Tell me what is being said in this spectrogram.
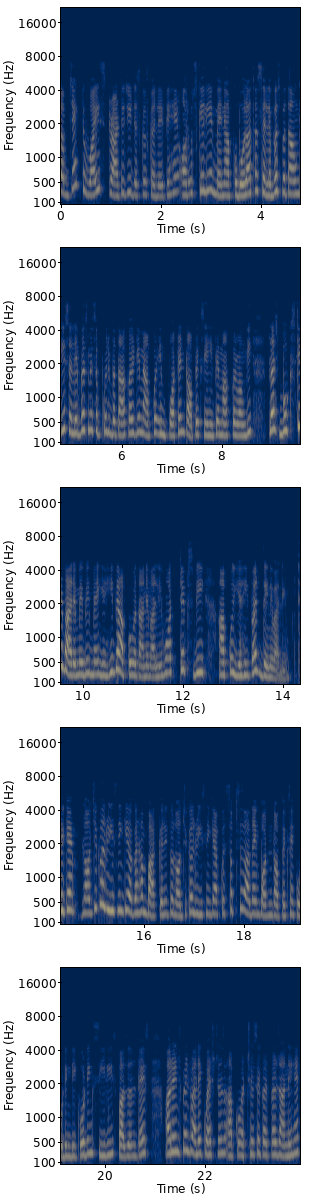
सब्जेक्ट वाइज स्ट्रैटेजी डिस्कस कर लेते हैं और उसके लिए मैंने आपको बोला था सिलेबस बताऊँगी। सिलेबस में सब कुछ बता करके मैं आपको इंपॉर्टेंट टॉपिक्स यहीं पे मार्क करवाऊँगी। प्लस बुक्स के बारे में भी मैं यहीं पे आपको बताने वाली हूँ और टिप्स भी आपको यहीं पर देने वाली हूँ। ठीक है? लॉजिकल रीजनिंग की अगर हम बात करें तो लॉजिकल रीजनिंग के आपको सबसे ज़्यादा इंपॉर्टेंट टॉपिक्स हैं coding decoding series puzzle test arrangement वाले क्वेश्चन आपको अच्छे से कर कर जाने हैं।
